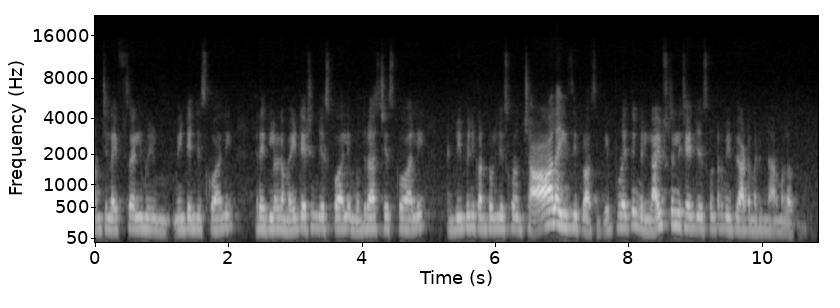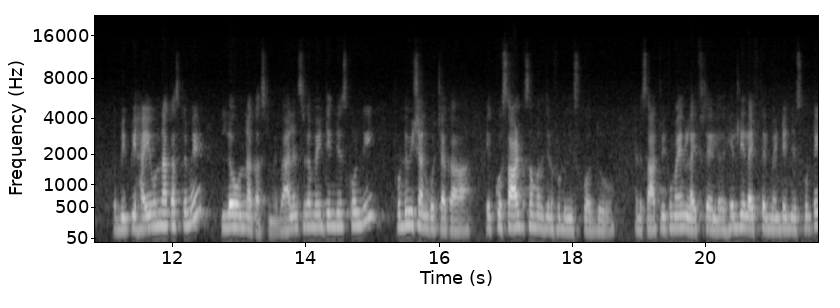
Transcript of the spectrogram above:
మంచి లైఫ్ స్టైల్ని మెయింటైన్ చేసుకోవాలి. రెగ్యులర్గా మెడిటేషన్ చేసుకోవాలి ముద్రాస్ చేసుకోవాలి అండ్ బీపీని కంట్రోల్ చేసుకోవడం చాలా ఈజీ ప్రాసెస్. ఎప్పుడైతే మీరు లైఫ్ స్టైల్ని చేంజ్ చేసుకుంటారో బీపీ ఆటోమేటిక్ నార్మల్ అవుతుంది. సో బీపీ హై ఉన్నా కష్టమే లో ఉన్నా కష్టమే. బ్యాలెన్స్డ్గా మెయింటైన్ చేసుకోండి. ఫుడ్ విషయానికి వచ్చాక ఎక్కువ సాల్ట్కి సంబంధించిన ఫుడ్ తీసుకోవద్దు. అండ్ సాత్వికమైన life style healthy life style maintain చేసుకుంటే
